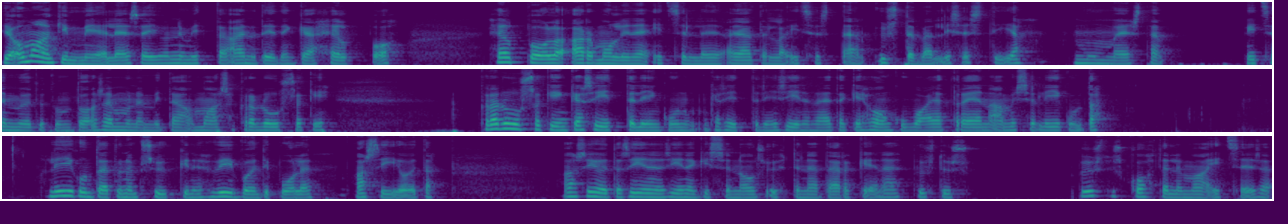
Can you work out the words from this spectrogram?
ja omaankin mieleen. Se ei ole nimittäin aina tietenkään helppoa, helppoa olla armollinen itselle ja ajatella itsestään ystävällisesti. Ja mun mielestä itsemyötätunto on semmoinen, mitä omassa graduussakin, graduussakin käsittelin, kun käsittelin siinä näitä kehonkuvaa ja treenaamis- ja liikunta, liikunta ja psyykkinen hyvinvointipuolen asioita. Asioita siinä, siinäkin se nousi yhtenä tärkeänä, että pystyisi pystyis kohtelemaan itseensä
